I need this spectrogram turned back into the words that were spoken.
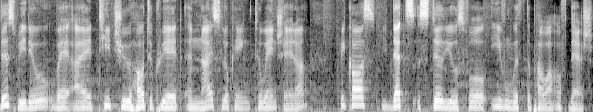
this video where I teach you how to create a nice looking terrain shader because that's still useful even with the power of Dash.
